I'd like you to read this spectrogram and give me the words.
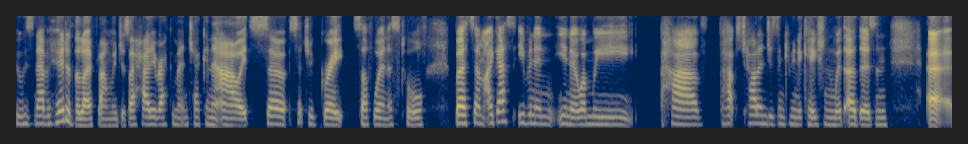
who has never heard of the life languages, I highly recommend checking it out. It's so such a great self awareness tool. But um, I guess even in you know when we have perhaps challenges in communication with others and uh,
